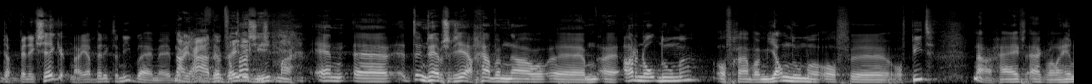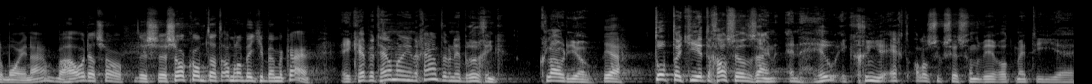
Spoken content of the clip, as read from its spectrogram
Daar ben ik zeker. Nou ja, ben ik er niet blij mee. Nou ja, dat weet ik niet, maar- En toen hebben ze gezegd, ja, gaan we hem nou eh, eh, Arnold noemen? Of gaan we hem Jan noemen of, eh, of Piet? Nou, hij heeft eigenlijk wel een hele mooie naam. We houden dat zo. Dus eh, zo komt dat allemaal een beetje bij elkaar. Ik heb het helemaal in de gaten, meneer Brugging. Claudio, Ja, top dat je hier te gast wilde zijn. En heel, ik gun je echt alle succes van de wereld met die, eh,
